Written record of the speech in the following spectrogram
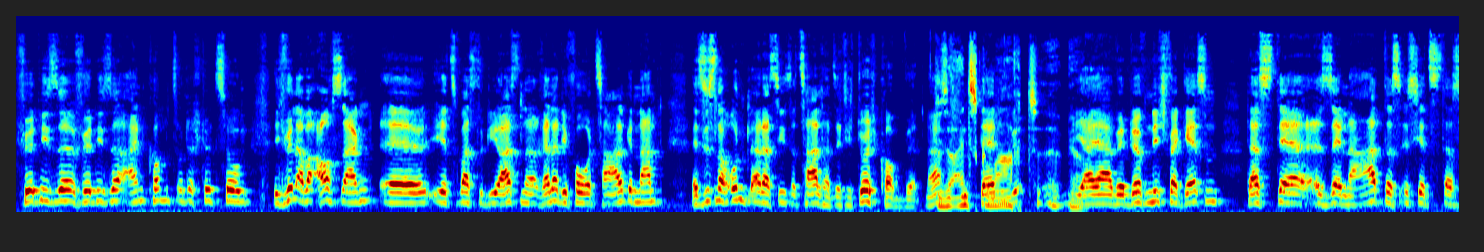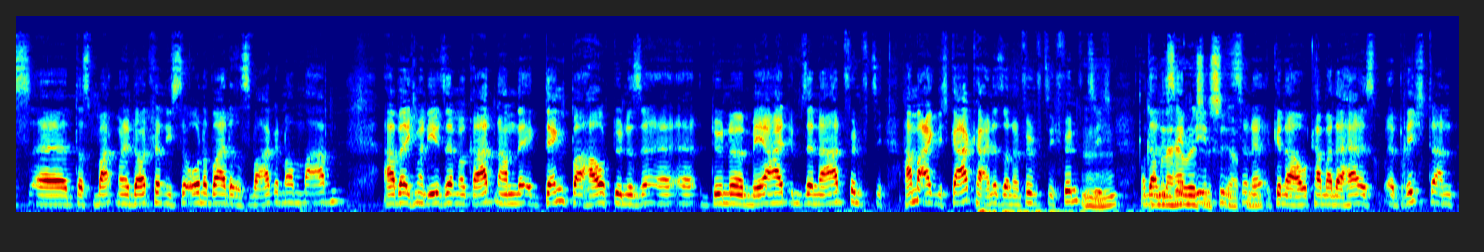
für diese, für diese Einkommensunterstützung. Ich will aber auch sagen, äh, jetzt was du, du hast eine relativ hohe Zahl genannt. Es ist noch unklar, dass diese Zahl tatsächlich durchkommen wird. Ne? Diese 1,8. Äh, ja. ja, ja, wir dürfen nicht vergessen, dass der Senat, das ist jetzt das, äh, das mag man in Deutschland nicht so ohne weiteres wahrgenommen haben, aber ich meine, die Demokraten haben eine denkbar hauchdünne äh, dünne Mehrheit im Senat, 50, haben eigentlich gar keine, sondern 50-50. Mhm. Und dann Kamala ist eben die Institution, ja. genau, Kamala Harris bricht dann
